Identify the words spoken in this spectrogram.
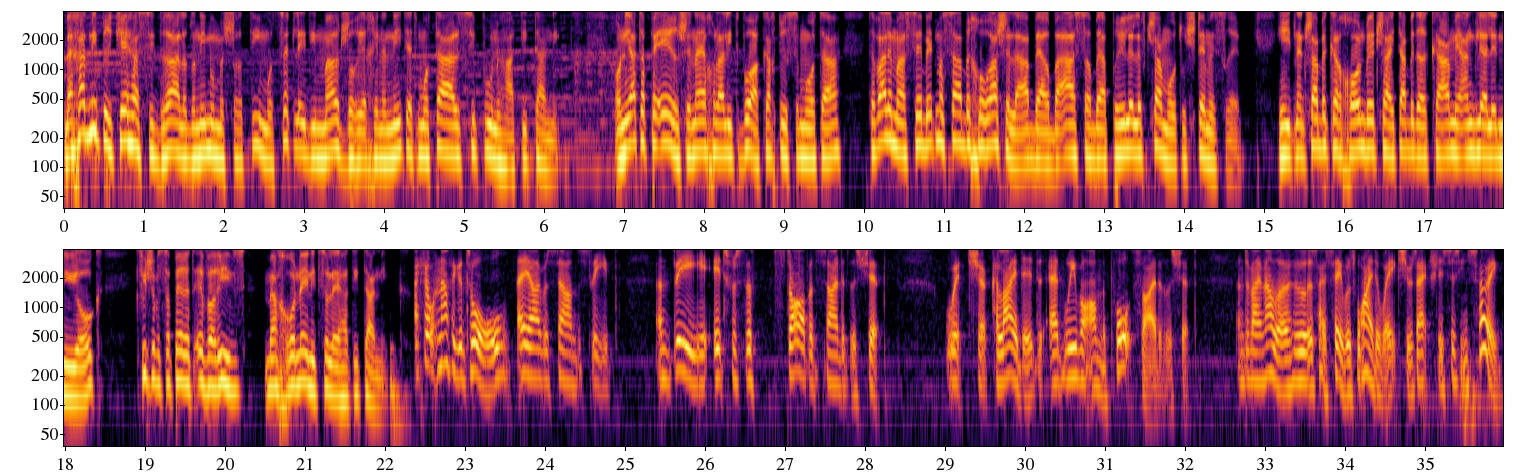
באחד מפרקי הסדרה על אדונים ומשרתים מוצאת ליידי מרג'ורי החיננית את מותה על סיפון הטיטניק. אוניית הפאר שאינה יכולה לטבוע, כך פרסמו אותה, טבעה למעשה בעת מסע הבכורה שלה ב-14 באפריל 1912. היא התנגשה בקרחון בעת שהייתה בדרכה מאנגליה לניו יורק, כפי שמספרת אווה ריבס, מאחרוני ניצולי הטיטניק. And B, it was the starboard side of the ship. Which uh, collided, and we were on the port side of the ship. And to my mother, who, as I say, was wide awake, she was actually sitting sewing.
